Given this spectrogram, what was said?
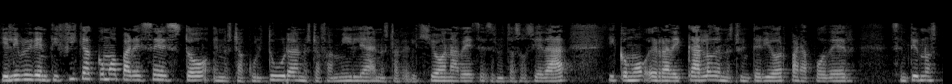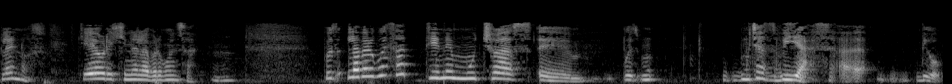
Y el libro identifica cómo aparece esto en nuestra cultura, en nuestra familia, en nuestra religión a veces, en nuestra sociedad y cómo erradicarlo de nuestro interior para poder sentirnos plenos. ¿Qué origina la vergüenza? Pues la vergüenza tiene muchas, eh, pues muchas vías, ah, digo,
